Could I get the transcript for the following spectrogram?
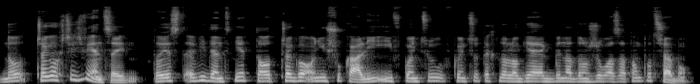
No, czego chcieć więcej? To jest ewidentnie to, czego oni szukali i w końcu, w końcu technologia jakby nadążyła za tą potrzebą.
